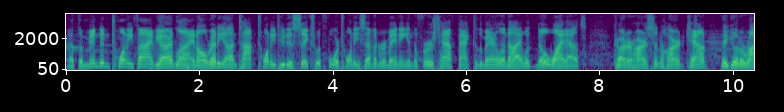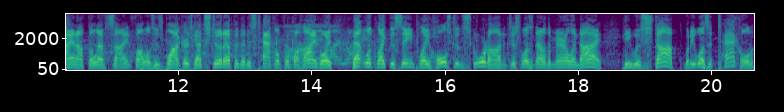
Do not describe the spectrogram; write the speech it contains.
at the Minden 25 yard line, already on top 22 to 6 with 427 remaining in the first half. Back to the Maryland I with no wideouts. Carter Harson, hard count. They go to Ryan off the left side, follows his blockers, got stood up, and then is tackled from behind. Boy, that looked like the same play Holston scored on. It just wasn't out of the Maryland I. He was stopped, but he wasn't tackled,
